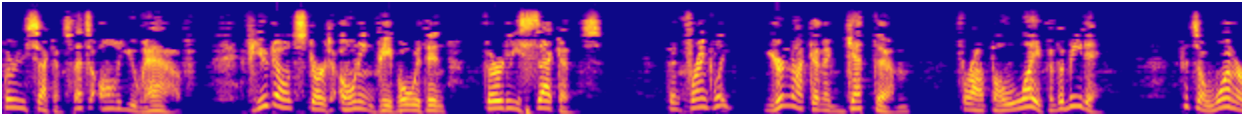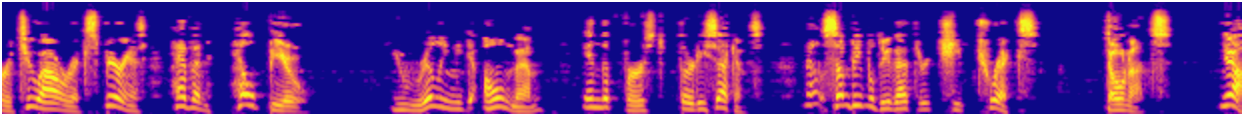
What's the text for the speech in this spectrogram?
30 seconds. That's all you have. If you don't start owning people within 30 seconds, then frankly, you're not going to get them throughout the life of the meeting. If it's a one or a two hour experience, heaven help you. You really need to own them in the first 30 seconds. Now, some people do that through cheap tricks. Donuts. Yeah.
